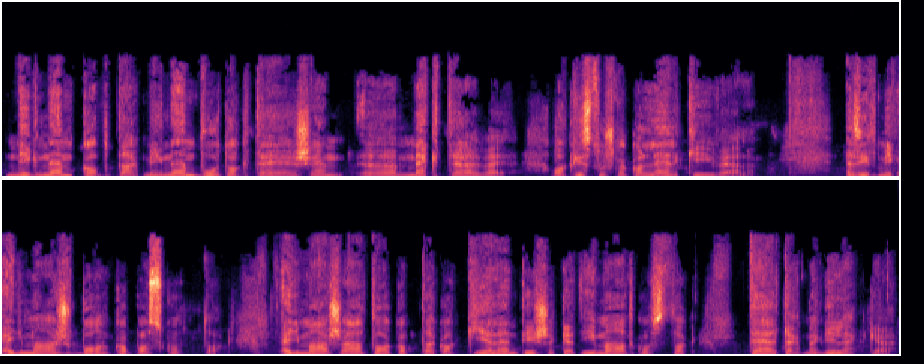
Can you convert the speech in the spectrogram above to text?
Még nem kapták, még nem voltak teljesen uh, megtelve a Krisztusnak a lelkével. Ezért még egymásban kapaszkodtak. Egymás által kapták a kijelentéseket, imádkoztak, teltek meg lélekkel.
